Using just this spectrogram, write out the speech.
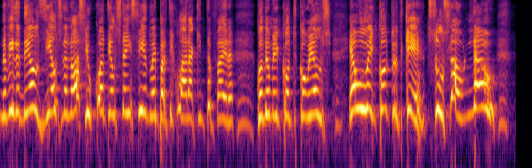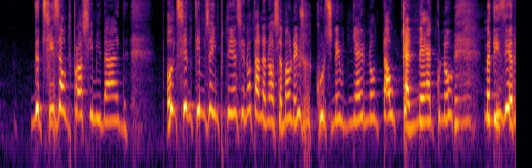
na vida deles e eles na nossa e o quanto eles têm sido, em particular à quinta-feira, quando eu me encontro com eles, é um encontro de quê? De solução? Não! De decisão de proximidade. Onde sentimos a impotência, não está na nossa mão nem os recursos, nem o dinheiro, não está o caneco, não. Mas dizer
